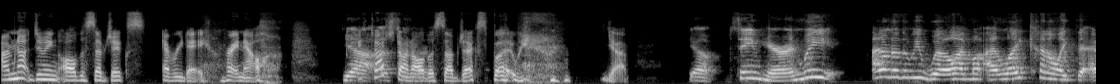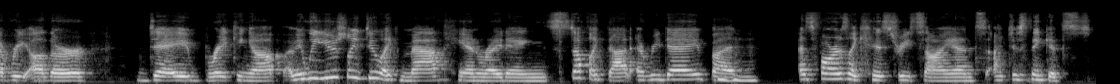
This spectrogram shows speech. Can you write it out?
I'm not doing all the subjects every day right now. Yeah. We've touched on all the subjects, but we, yeah. Yeah. Same here. And we, I don't know that we will. I'm, I like kind of like the every other day breaking up. I mean, we usually do like math, handwriting, stuff like that every day. But mm-hmm. as far as like history, science, I just think it's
